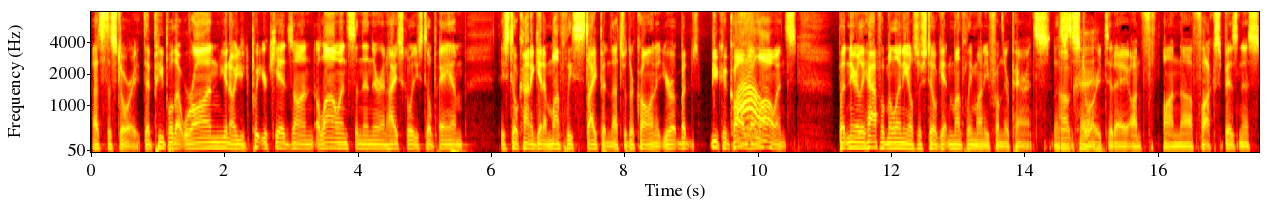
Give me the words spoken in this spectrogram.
That's the story. That people that were on, you know, you put your kids on allowance and then they're in high school, you still pay them. They still kind of get a monthly stipend. That's what they're calling it. You're, but you could call it allowance. But nearly half of millennials are still getting monthly money from their parents. That's the story today on on uh, Fox Business.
